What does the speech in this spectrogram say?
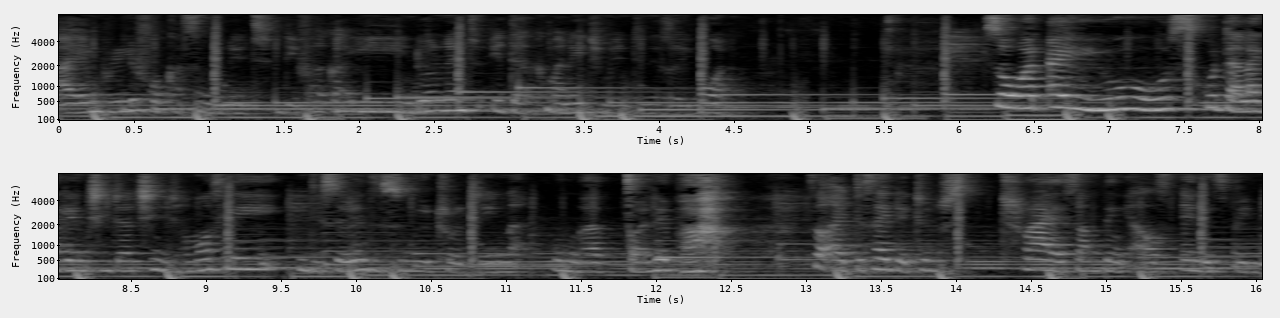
i am really focusing on it. Ndifaka intoni le nto i-dark management nizoyibona so what i use kudala ke nditshintshatshintsha mostly ndisebenzisa uNeutrogena ungagcwale phaa so i decided to try something else and it's been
